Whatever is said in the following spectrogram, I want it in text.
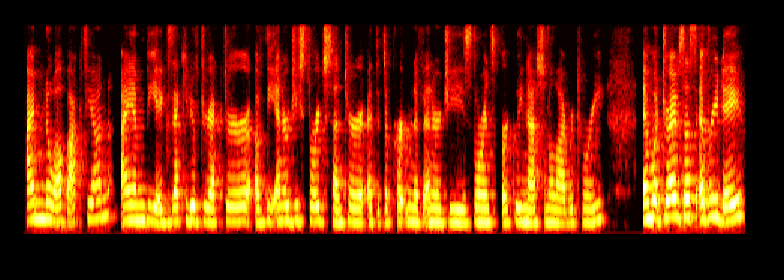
I'm Noel Bakhtian. I am the Executive Director of the Energy Storage Center at the Department of Energy's Lawrence Berkeley National Laboratory. And what drives us every day,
